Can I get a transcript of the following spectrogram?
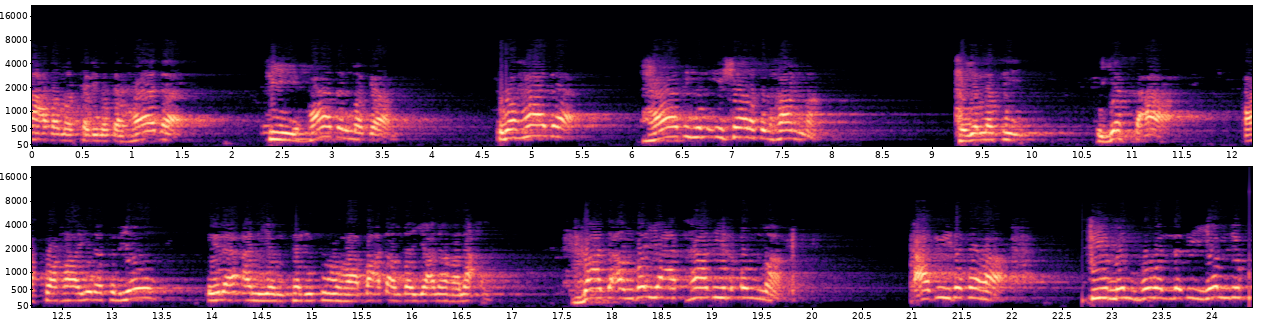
أعظم كلمة هذا في هذا المكان وهذا هذه الإشارة الهامة هي التي يسعى الصهاينة اليوم إلى أن يمتلكوها بعد أن ضيعناها نحن. بعد أن ضيعت هذه الأمة عقيدتها في من هو الذي يملك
